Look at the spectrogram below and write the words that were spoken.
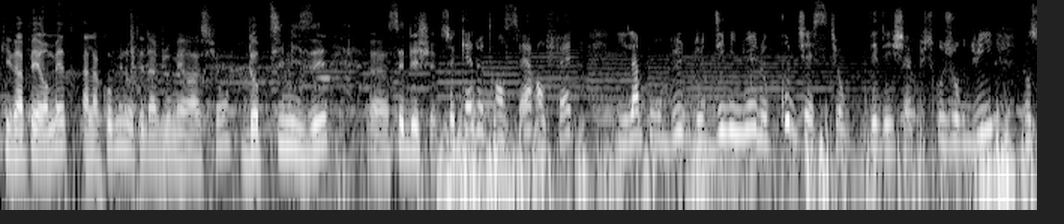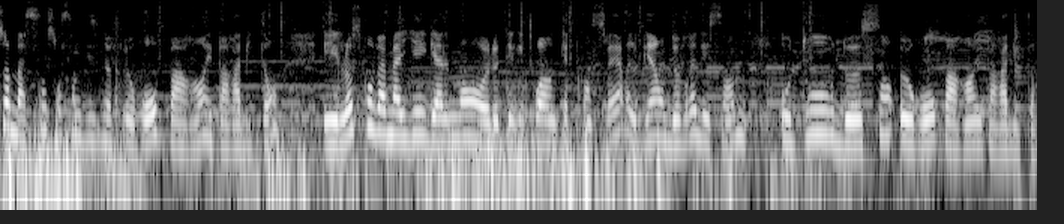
qui va permettre à la communauté d'agglomération d'optimiser euh, ces déchets. Ce quai de transfert, en fait, il a pour but de diminuer le coût de gestion des déchets, puisqu'aujourd'hui, nous sommes à 179 euros par an et par habitant. Et lorsqu'on va mailler également euh, le territoire en quai de transfert, eh on devrait descendre autour de 100 euros par an et par habitant.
